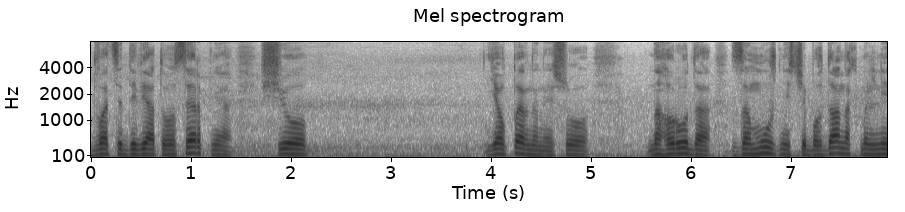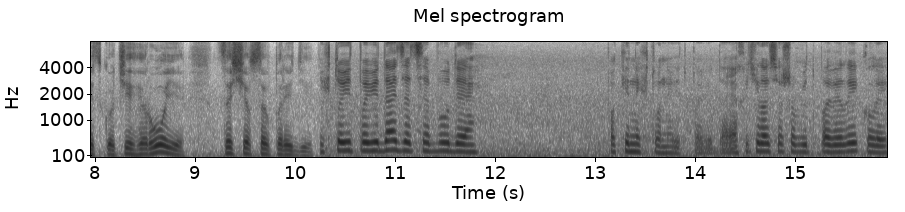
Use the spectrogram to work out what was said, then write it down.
29 серпня, що я впевнений, що нагорода за мужність чи Богдана Хмельницького, чи герої це ще все впереді. І хто відповідати за це буде, поки ніхто не відповідає. Хотілося, щоб відповіли, коли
